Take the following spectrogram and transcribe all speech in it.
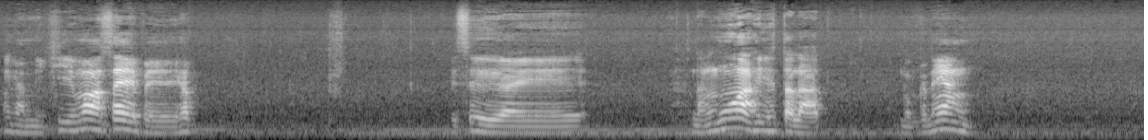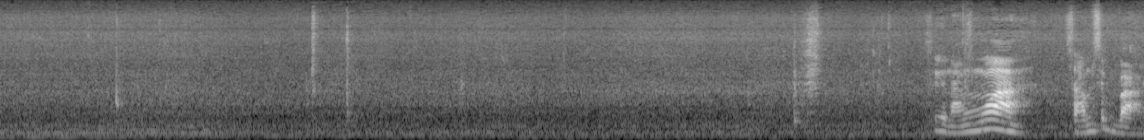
อากันนี่ขี่มอไซค์ไปครับ ไปซื้อไอ้หนังหัวอยู่ตลาดหนองกระแนง อหนังหัวสามสิบบาท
